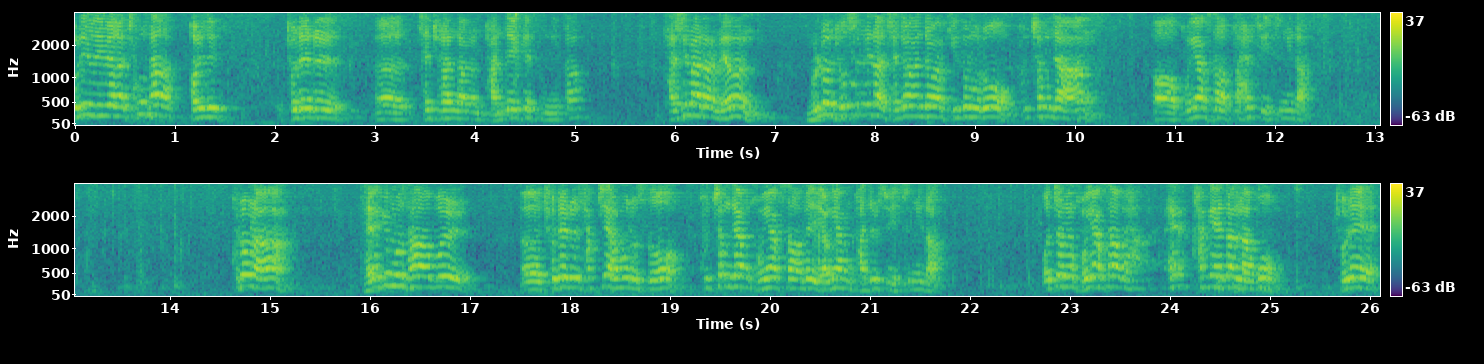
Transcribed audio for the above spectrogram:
우리 의회가 청사 건립 조례를 어, 제출한다면 반대했겠습니까? 다시 말하면 물론 좋습니다. 재정안정화 기금으로 구청장 어, 공약 사업도 할 수 있습니다. 그러나 대규모 사업을 어, 조례를 삭제함으로써 구청장 공약 사업에 영향 받을 수 있습니다. 어쩌면 공약 사업 하, 해, 하게 해달라고 조례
